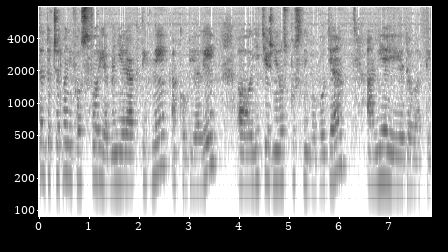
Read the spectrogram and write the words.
Tento červený fosfor je menej reaktívny ako biely. Je tiež nerozpustný vo vode a nie je jedovatý.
